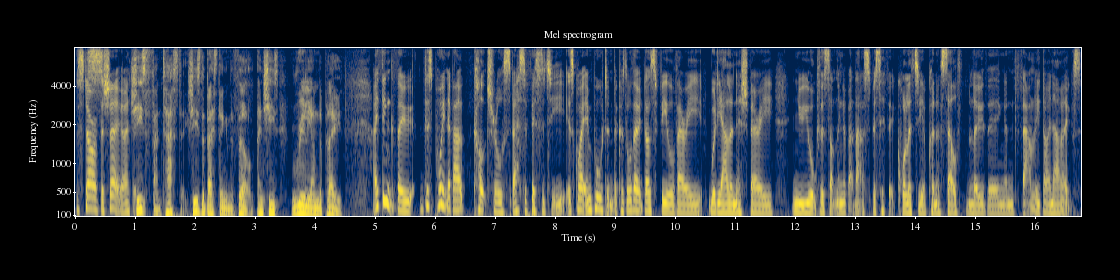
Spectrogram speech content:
the star of the show, I think. She's fantastic. She's the best thing in the film, and she's really underplayed. I think, though, this point about cultural specificity is quite important because although it does feel very Woody Allenish, very New York, there's something about that specific quality of kind of self loathing and family dynamics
